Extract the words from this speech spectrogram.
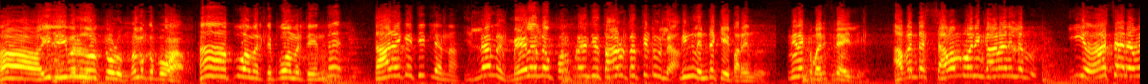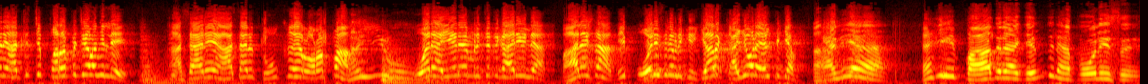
ആ ഇനി ഇവർ നോക്കിക്കോളും. നമുക്ക് പോവാം. ആ പോവാൻ പറ്റേ പോവാൻ പറ്റേ എന്ത്? താഴേക്ക് എത്തിയിട്ടില്ല എന്നാ? ഇല്ലെന്ന് മേലെ പുറപ്പെടുകയും ചെയ്ത് താഴോട്ട് എത്തിയിട്ടില്ല. നിങ്ങൾ എന്തൊക്കെയാ പറയുന്നത്? നിനക്ക് മനസ്സിലായില്ലേ? അവന്റെ ശവം പോലും കാണാനില്ലെന്ന്. ഈ ആശാൻ അവനെ അടിച്ച് പറപ്പിച്ച് കളഞ്ഞില്ലേ? ആശാനെ ആശാന് തൂക്കുകാർ ഉറപ്പാ. അയ്യോ. ഒരയ്യനെ വിളിച്ചിട്ട് കാര്യമില്ല. ബാലകൃഷ്ണ നീ പോലീസിനെ വിളിക്കും. ഇയാളെ കൈയോടെ ഏൽപ്പിക്കാം. അനിയ ഈ പാതിരാക്ക് എന്തിനാ പോലീസ്?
